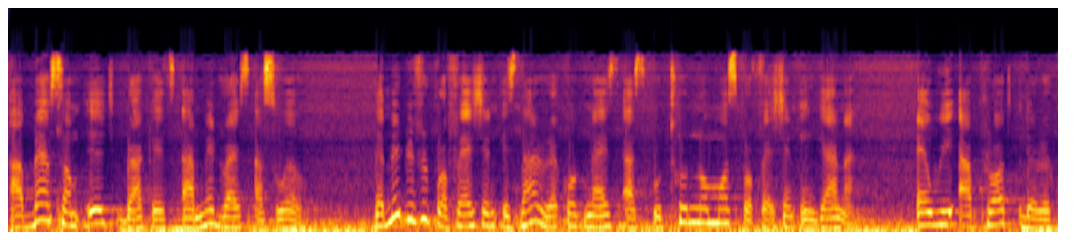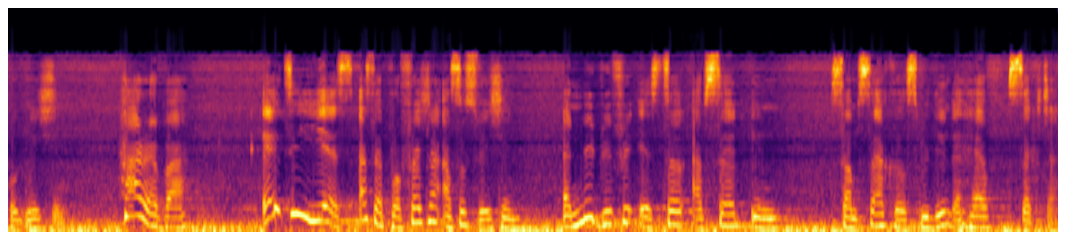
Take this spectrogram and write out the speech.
above some age brackets are midwives as well. The midwifery profession is now recognized as autonomous profession in Ghana and we applaud the recognition. However, 80 years as a professional association and midwifery is still absurd in some circles within the health sector.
